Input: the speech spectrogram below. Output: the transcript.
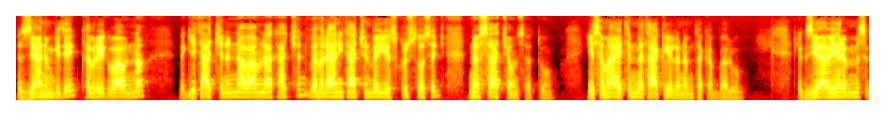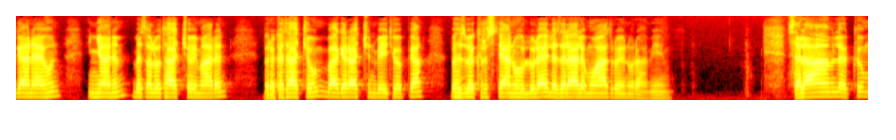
በዚያንም ጊዜ ክብር ይግባውና በጌታችንና በአምላካችን በመድኃኒታችን በኢየሱስ ክርስቶስ እጅ ነፍሳቸውን ሰጡ። የሰማዕትነት አክሊልንም ተቀበሉ። ለእግዚአብሔርም ምስጋና ይሁን። እኛንም በጸሎታቸው ይማረን። በረከታቸውም በአገራችን በኢትዮጵያ በሕዝበ ክርስቲያኑ ሁሉ ላይ ለዘላለሙ አድሮ ይኑር፣ አሜን። ሰላም ለክሙ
